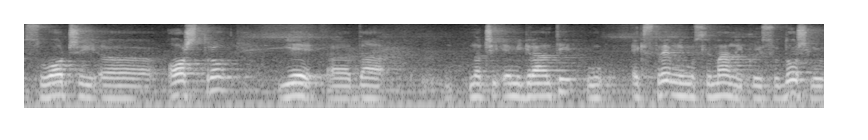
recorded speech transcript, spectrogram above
suoči a, oštro je a, da znači emigranti, u, ekstremni muslimani koji su došli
